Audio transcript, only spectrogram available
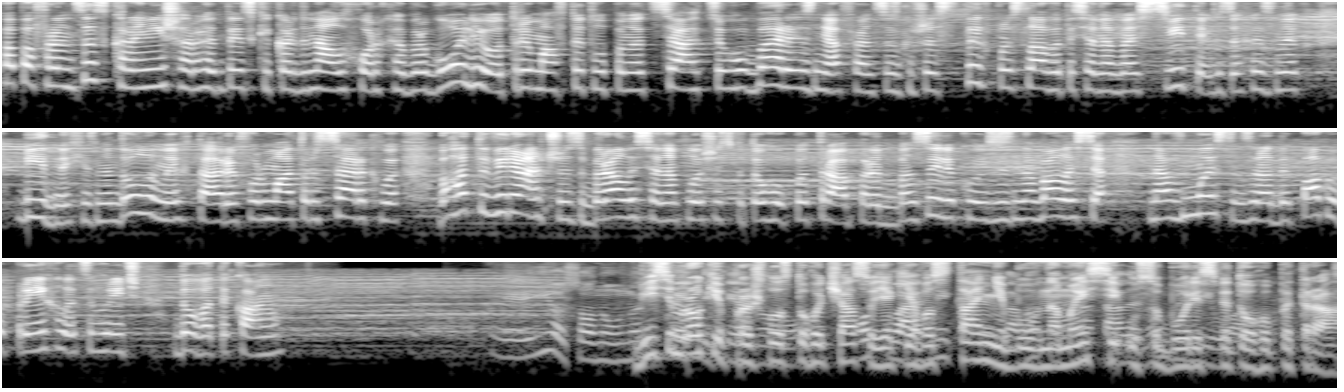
Папа Франциск, раніше аргентинський кардинал Хорхе Берголі, отримав титул панотця цього березня. Франциск вже встиг прославитися на весь світ як захисник бідних і знедолених та реформатор церкви. Багато вірян, що збиралися на площі святого Петра перед базилікою, зізнавалися навмисно заради папи приїхали цьогоріч до Ватикану. Вісім років пройшло з того часу, як я востаннє був на месі у соборі святого Петра.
